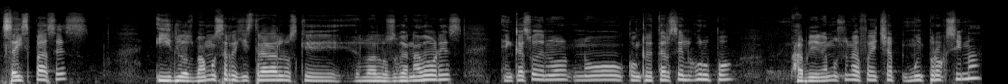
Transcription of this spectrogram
seis pases y los vamos a registrar a los que a los ganadores. En caso de no, no concretarse el grupo, abriremos una fecha muy próxima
